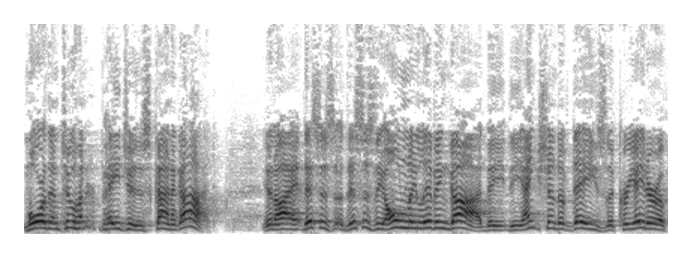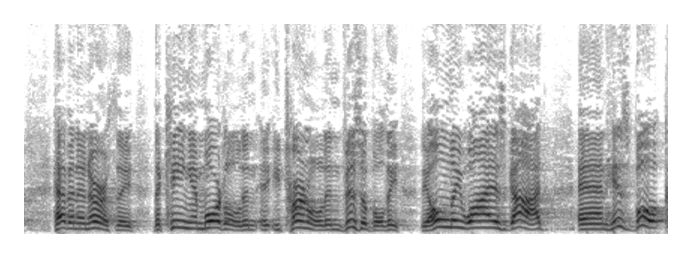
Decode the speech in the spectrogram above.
more than 200 pages kind of God. You know, I, this is, this is the only living God, the, the ancient of days, the creator of heaven and earth, the, the king immortal and eternal, invisible, the, the only wise God. And his book,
